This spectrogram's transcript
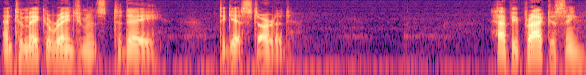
and to make arrangements today to get started. Happy practicing!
